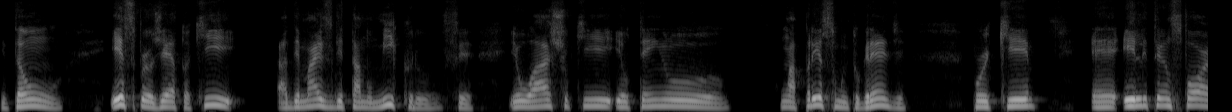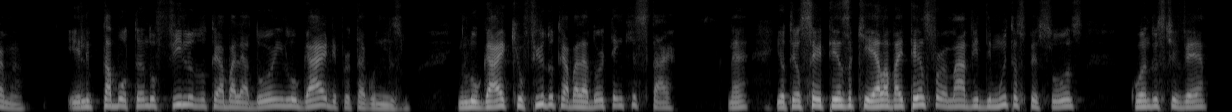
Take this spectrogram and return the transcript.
Então, esse projeto aqui, ademais de estar tá no micro, Fê, eu acho que eu tenho um apreço muito grande porque é, ele transforma, ele está botando o filho do trabalhador em lugar de protagonismo, em lugar que o filho do trabalhador tem que estar né? E eu tenho certeza que ela vai transformar a vida de muitas pessoas quando estiver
